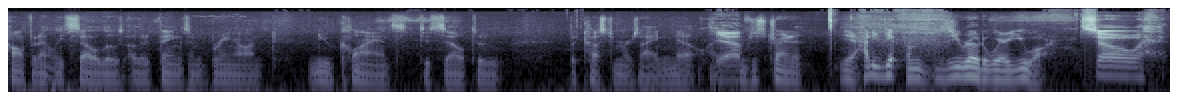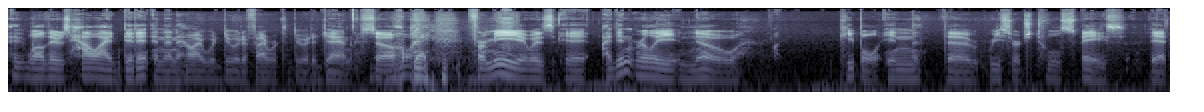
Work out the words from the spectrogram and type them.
confidently sell those other things and bring on new clients to sell to the customers I know. Yeah. I'm just trying to yeah, how do you get from zero to where you are? So, eh, well, there's how I did it, and then how I would do it if I were to do it again. So, okay. for me, it was it, I didn't really know people in the research tool space that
